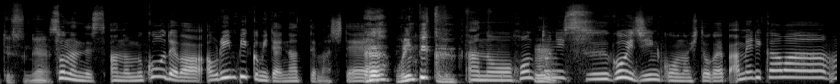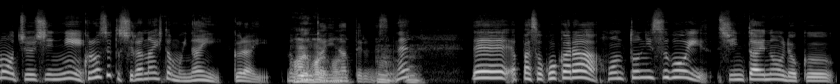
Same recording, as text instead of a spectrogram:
ですね。そうなんです。あの向こうではオリンピックみたいになってまして。え？オリンピック？あの本当にすごい人口の人がやっぱアメリカはもう中心にクロスフィット知らない人もいないぐらいの文化になってるんですよね。でやっぱそこから本当にすごい身体能力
